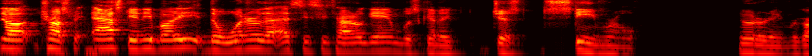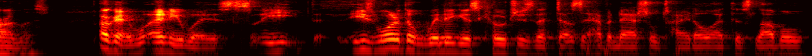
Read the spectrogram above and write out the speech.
was, trust me. Ask anybody. The winner of the SEC title game was going to just steamroll Notre Dame, regardless. Okay. Well, anyways, he he's one of the winningest coaches that doesn't have a national title at this level,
